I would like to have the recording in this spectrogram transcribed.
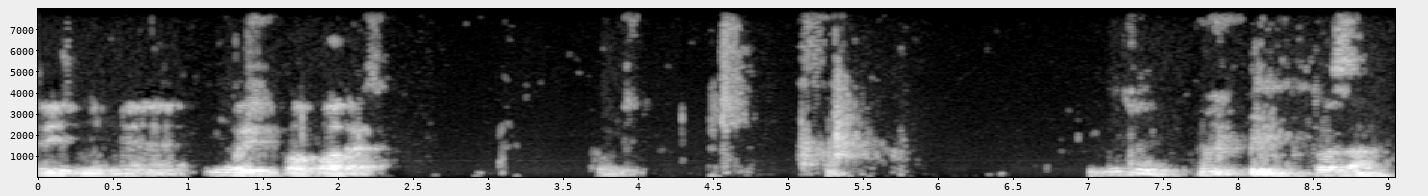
різні е, по, по адресах. Хто за?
